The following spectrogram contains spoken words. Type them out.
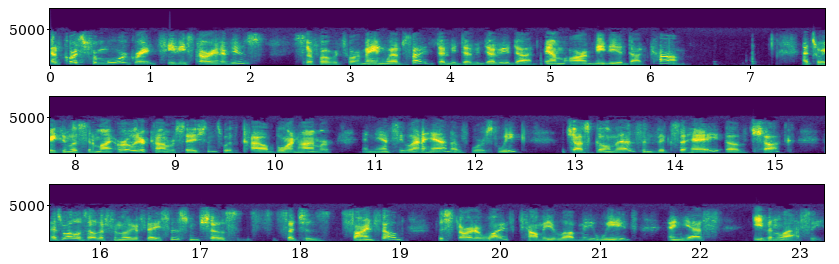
And of course, for more great TV star interviews, surf over to our main website, www.mrmedia.com. That's where you can listen to my earlier conversations with Kyle Bornheimer and Nancy Lenehan of Worst Week, Josh Gomez and Vic Sahay of Chuck, as well as other familiar faces from shows such as Seinfeld, The Starter Wife, Tell Me You Love Me, Weeds, and yes, even Lassie.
